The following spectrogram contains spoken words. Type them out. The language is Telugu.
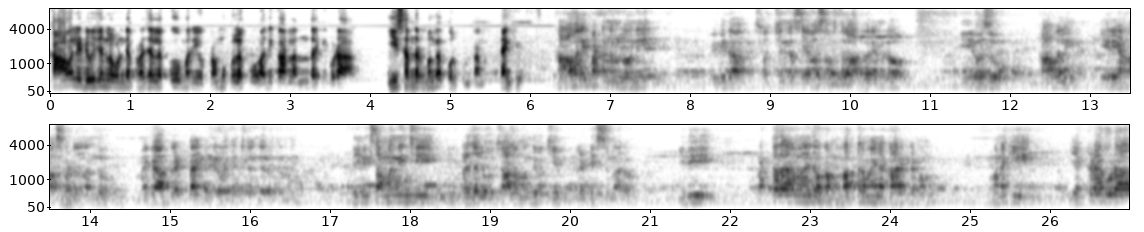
కావలి డివిజన్లో ఉండే ప్రజలకు మరియు ప్రముఖులకు అధికారులందరికీ కూడా ఈ సందర్భంగా కోరుకుంటాను. థ్యాంక్ యూ కావలి పట్టణంలోని వివిధ స్వచ్ఛంద సేవా సంస్థల ఆధ్వర్యంలో ఈరోజు కావలి ఏరియా హాస్పిటల్ నందు మెగా బ్లడ్ బ్యాంక్ నిర్వహించడం జరుగుతుంది. దీనికి సంబంధించి ప్రజలు చాలామంది వచ్చి బ్లడ్ ఇస్తున్నారు. ఇది రక్తదానం అనేది ఒక మహత్తరమైన కార్యక్రమం. మనకి ఎక్కడ కూడా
